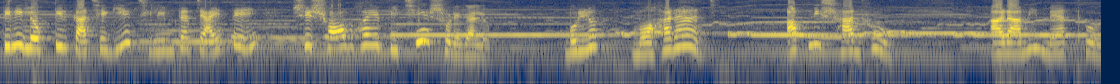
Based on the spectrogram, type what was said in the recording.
তিনি লোকটির কাছে গিয়ে ছিলিমটা চাইতেই সে সব হয়ে পিছিয়ে সরে গেল। বলল, মহারাজ, আপনি সাধু আর আমি ম্যাথর।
